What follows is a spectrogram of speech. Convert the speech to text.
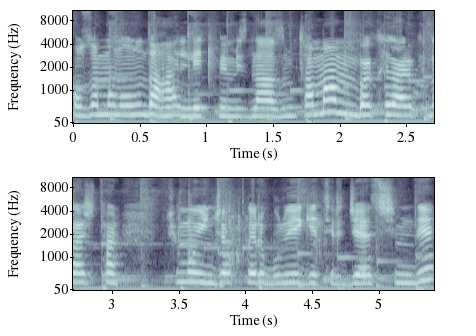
O zaman onu da halletmemiz lazım. Tamam mı? Bakın arkadaşlar tüm oyuncakları buraya getireceğiz şimdi.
